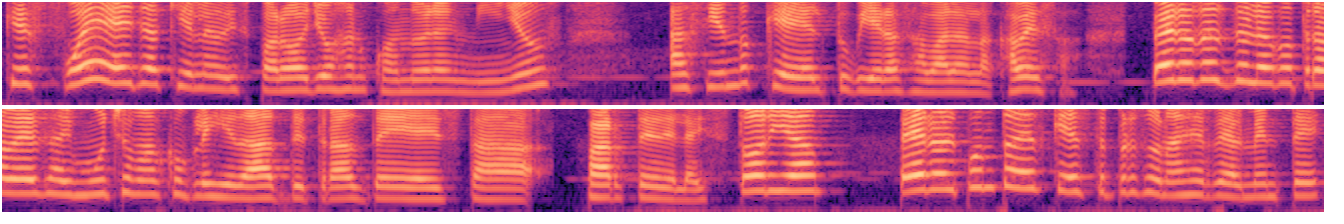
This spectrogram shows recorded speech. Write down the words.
que fue ella quien le disparó a Johan cuando eran niños, haciendo que él tuviera esa bala en la cabeza. Pero desde luego otra vez hay mucha más complejidad detrás de esta parte de la historia. Pero el punto es que este personaje realmente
